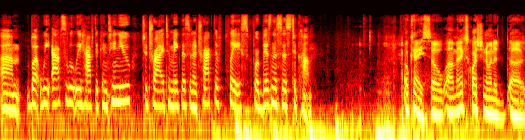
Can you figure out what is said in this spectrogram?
Um, but we absolutely have to continue to try to make this an attractive place for businesses to come. Okay, so uh, my next question I'm going to uh,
